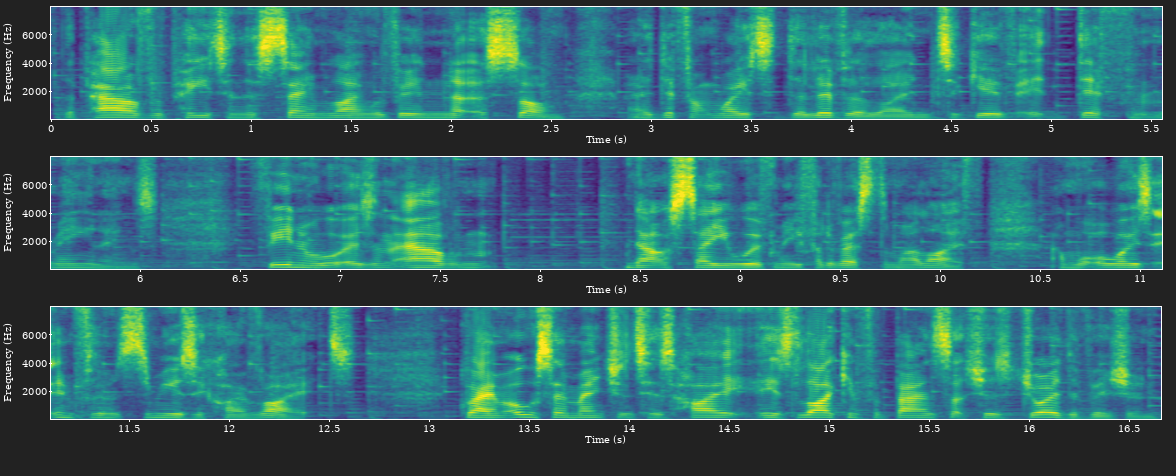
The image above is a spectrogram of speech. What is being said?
the power of repeating the same line within a song and a different way to deliver the line to give it different meanings. Funeral is an album that'll stay with me for the rest of my life and will always influence the music I write. Graham also mentions his high his liking for bands such as Joy Division.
